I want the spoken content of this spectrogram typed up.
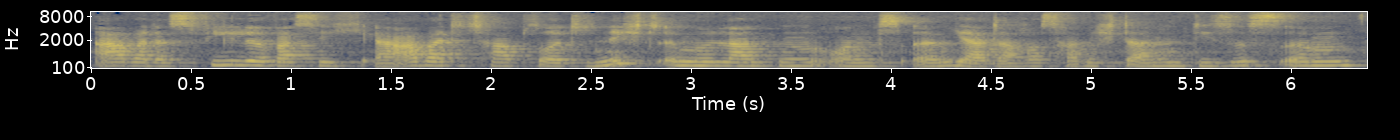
Aber das viele, was ich erarbeitet habe, sollte nicht im Müll landen. Und ähm, ja, daraus habe ich dann dieses ähm,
